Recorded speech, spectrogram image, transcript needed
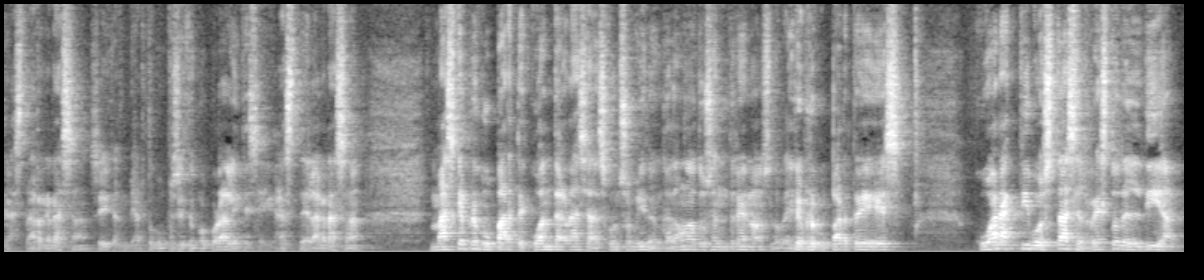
gastar grasa, ¿sí? cambiar tu composición corporal y que se gaste la grasa, más que preocuparte cuánta grasa has consumido en cada uno de tus entrenos, lo que hay que preocuparte es cuán activo estás el resto del día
